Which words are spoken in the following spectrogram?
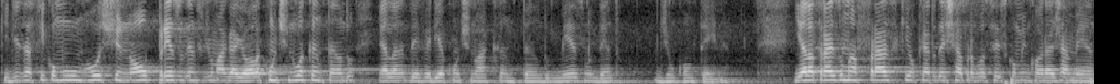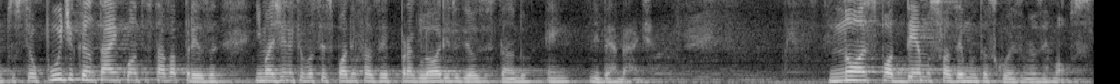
que diz assim como um roxinol preso dentro de uma gaiola continua cantando, ela deveria continuar cantando mesmo dentro de um container. E ela traz uma frase que eu quero deixar para vocês como encorajamento. Se eu pude cantar enquanto estava presa, imagine o que vocês podem fazer para a glória de Deus estando em liberdade. Nós podemos fazer muitas coisas, meus irmãos.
